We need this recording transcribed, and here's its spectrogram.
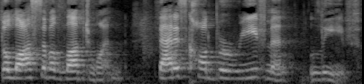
the loss of a loved one. That is called bereavement leave.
